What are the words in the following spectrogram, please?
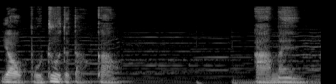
要不住的祷告。阿门。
